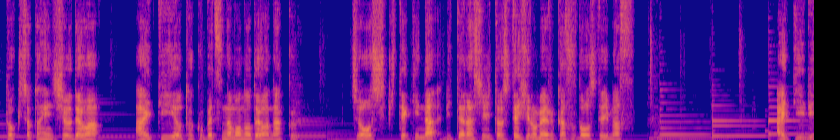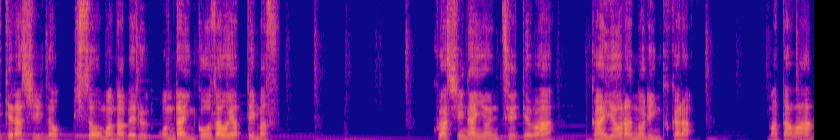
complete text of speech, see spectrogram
読書と編集では IT を特別なものではなく常識的なリテラシーとして広める活動をしています。IT リテラシーの基礎を学べるオンライン講座をやっています。詳しい内容については概要欄のリンクからまたは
